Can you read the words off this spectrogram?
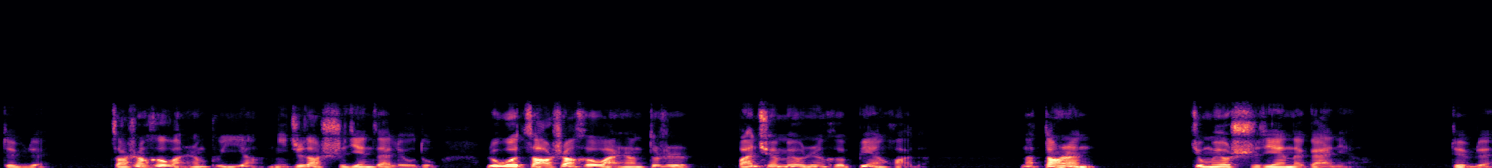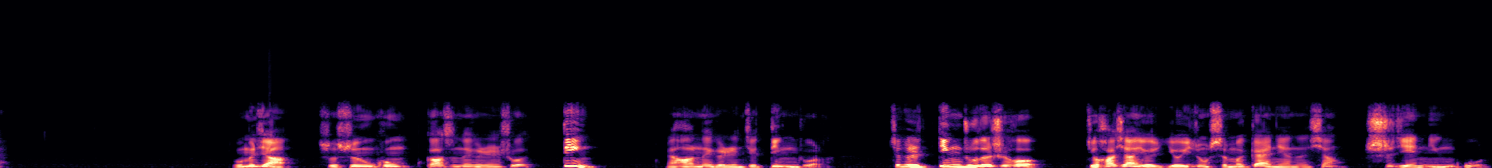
对不对？早上和晚上不一样，你知道时间在流动。如果早上和晚上都是完全没有任何变化的，那当然就没有时间的概念了，对不对？我们讲说孙悟空告诉那个人说定，然后那个人就定住了。这个定住的时候，就好像有有一种什么概念呢？像时间凝固了。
